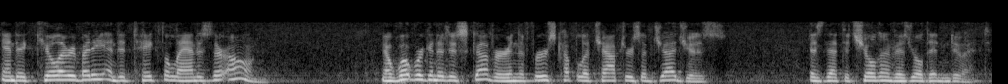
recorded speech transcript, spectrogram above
and to kill everybody and to take the land as their own. Now, what we're going to discover in the first couple of chapters of Judges is that the children of Israel didn't do it.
